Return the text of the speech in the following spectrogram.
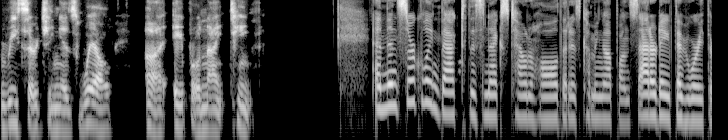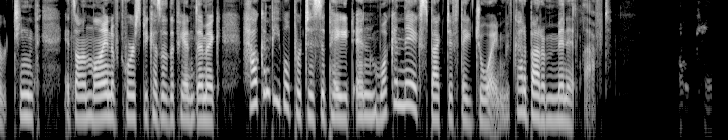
researching as well uh, April 19th. And then circling back to this next town hall that is coming up on Saturday, February 13th. It's online, of course, because of the pandemic. How can people participate and what can they expect if they join? We've got about a minute left. Okay.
